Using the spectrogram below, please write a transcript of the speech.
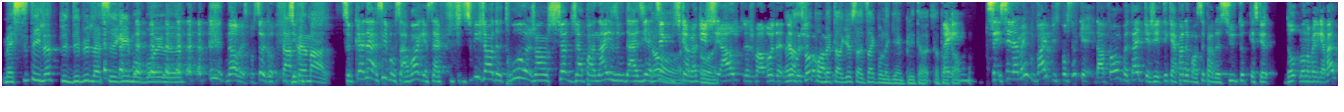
Mais si t'es là depuis le début de la série, mon boy, là, Non, mais c'est pour ça, gros. ça fait mal. Tu le connais assez pour savoir que ça suffit genre de trois, genre, shots japonaises ou d'asiatiques, Oh, je suis comme, ok, ouais. je suis out, là, je m'en vais de, Non, c'est pas pour. Metal Gear Solid 5 pour le gameplay, t'as pas Ben, tort. C'est, la même vibe, puis c'est pour ça que, dans le fond, peut-être que j'ai été capable de passer par-dessus tout ce que d'autres mondes ont pas été capable.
